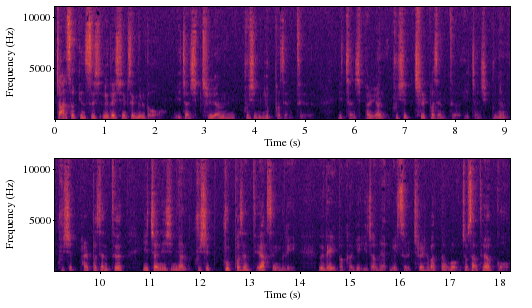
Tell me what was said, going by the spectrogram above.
존스 홉킨스 의대 신입생들도 2017년 96%, 2018년 97%, 2019년 98%, 2020년 99%의 학생들이 의대 입학하기 이전에 리서치를 해봤다고 조사되었고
